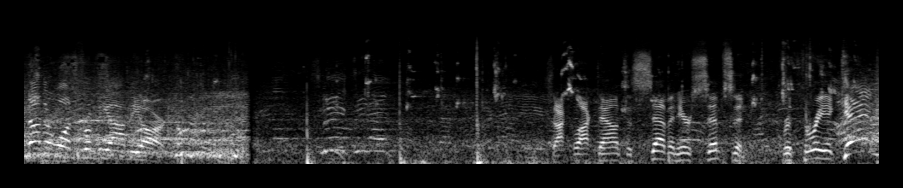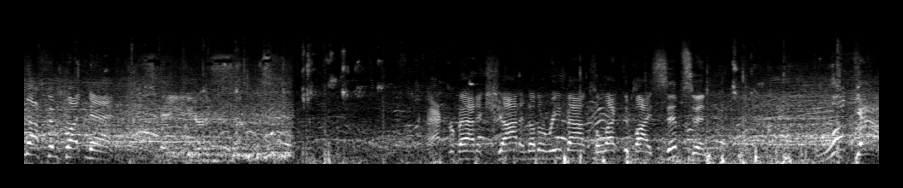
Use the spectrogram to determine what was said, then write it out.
another one from beyond the arc. Shot clock down to seven. Here's Simpson for three again. Nothing but net. Acrobatic shot. Another rebound collected by Simpson. Look out!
